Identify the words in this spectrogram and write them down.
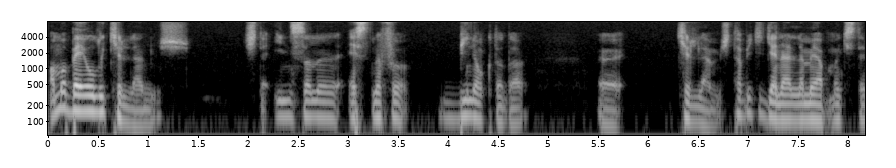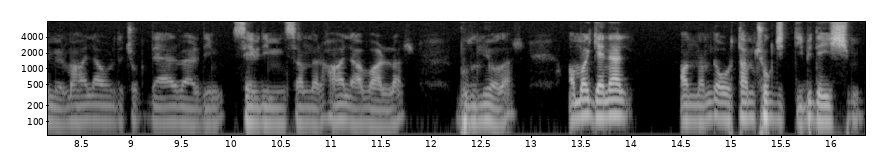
Ama Beyoğlu kirlenmiş. İşte insanı, esnafı bir noktada e, kirlenmiş. Tabii ki genelleme yapmak istemiyorum. Hala orada çok değer verdiğim, sevdiğim insanlar hala varlar, bulunuyorlar. Ama genel anlamda ortam çok ciddi bir değişim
